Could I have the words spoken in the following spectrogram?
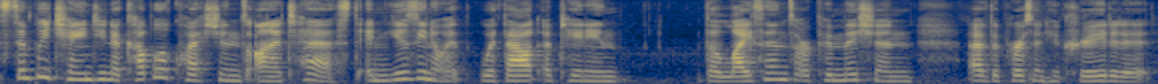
simply changing a couple of questions on a test and using it without obtaining the license or permission of the person who created it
